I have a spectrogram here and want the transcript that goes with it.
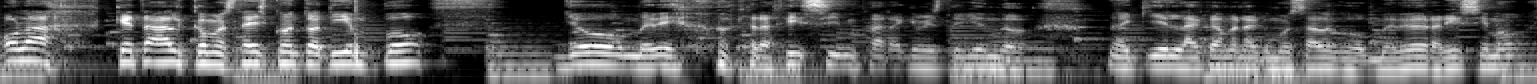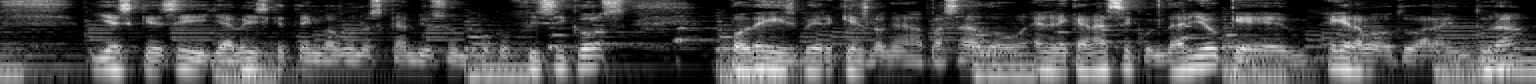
Hola, ¿qué tal? ¿Cómo estáis? ¿Cuánto tiempo? Yo me veo rarísimo ahora que me estoy viendo aquí en la cámara como salgo, me veo rarísimo. Y es que sí, ya veis que tengo algunos cambios un poco físicos. Podéis ver qué es lo que me ha pasado en el canal secundario, que he grabado toda la aventura.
